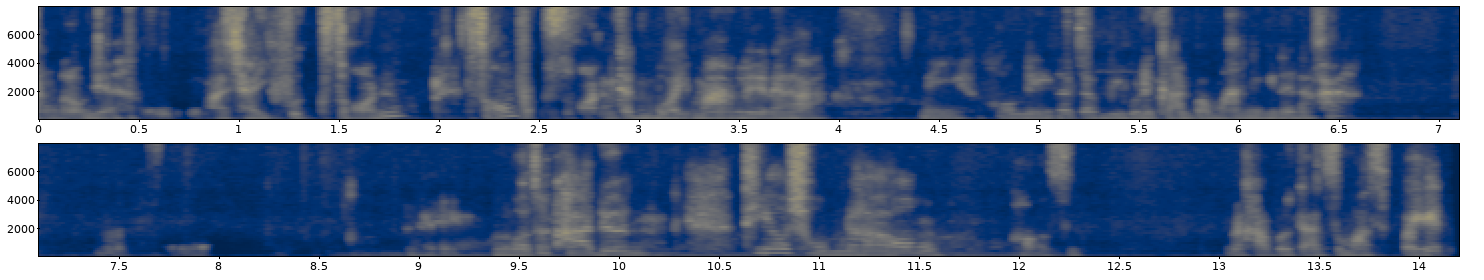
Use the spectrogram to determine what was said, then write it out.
อย่างเราเนี่ยมาใช้ฝึกสอนซ้อมฝึกสอนกันบ่อยมากเลยนะคะนี่ห้องนี้ก็จะมีบริการประมาณนี้เลยนะคะเราก็จะพาเดินเที่ยวชมนะคะห้องหอสินะคะบริการ Smart Space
